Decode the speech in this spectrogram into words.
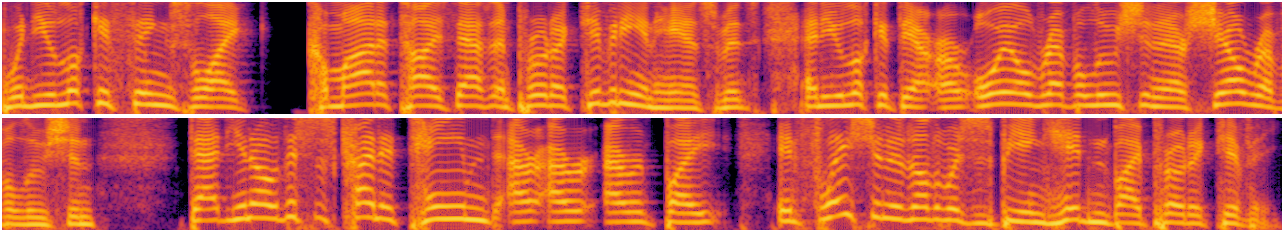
when you look at things like commoditized assets and productivity enhancements, and you look at their, our oil revolution and our shale revolution, that you know this is kind of tamed our, our, our by inflation. In other words, is being hidden by productivity.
